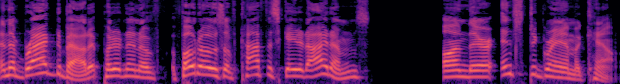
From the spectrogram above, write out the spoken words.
and then bragged about it, put it in a, photos of confiscated items on their Instagram account.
